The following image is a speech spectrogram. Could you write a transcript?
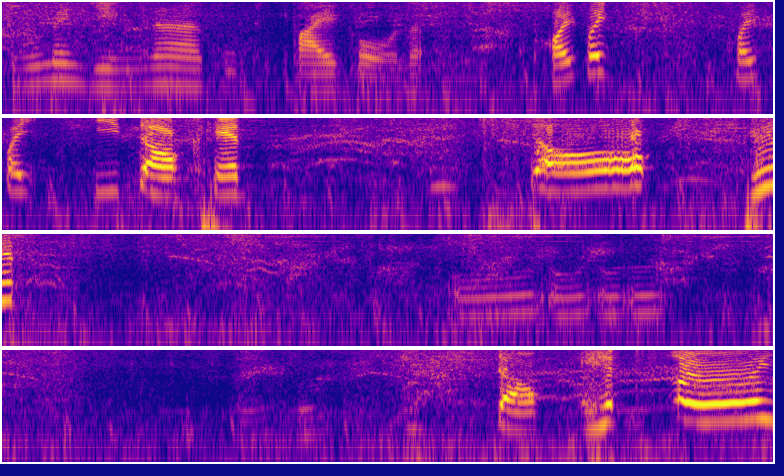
กูแม่งยิงหน้ากูไปก่อนแล้วถอยไปถอยไปอีดอกเห็ด ดอกเห็ดอุ้ยอุ้ยอุ้ยอุ้ยดอกเห็ดเอ้ย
